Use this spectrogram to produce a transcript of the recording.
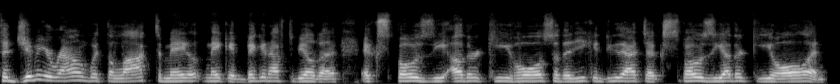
to jimmy around with the lock to make make it big enough to be able to expose the other keyhole so that he could do that to expose the other keyhole and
